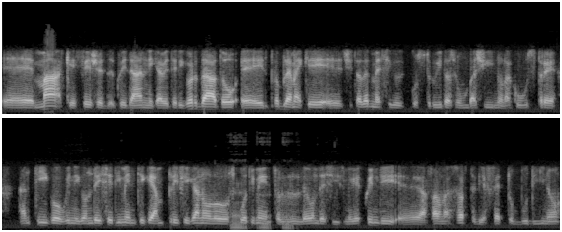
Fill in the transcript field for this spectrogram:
eh, ma che fece quei danni che avete ricordato. Eh, il problema è che Città del Messico è costruita su un bacino lacustre antico, quindi con dei sedimenti che amplificano lo eh, scuotimento, eh, le onde sismiche, quindi eh, fa una sorta di effetto budino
